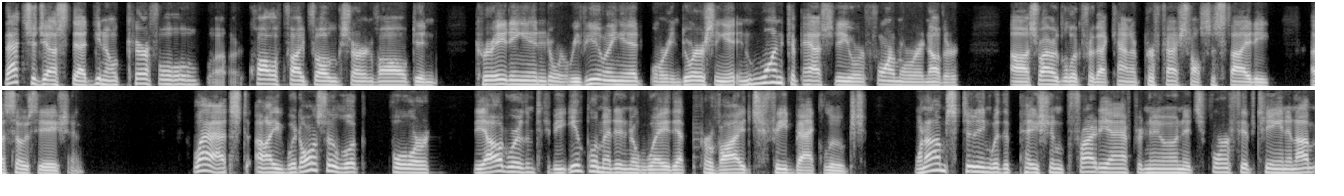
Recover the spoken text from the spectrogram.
That suggests that, you know, careful, uh, qualified folks are involved in creating it or reviewing it or endorsing it in one capacity or form or another. Uh, so I would look for that kind of professional society association. Last, I would also look for the algorithm to be implemented in a way that provides feedback loops when I'm sitting with a patient Friday afternoon, it's 4:15 and I'm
